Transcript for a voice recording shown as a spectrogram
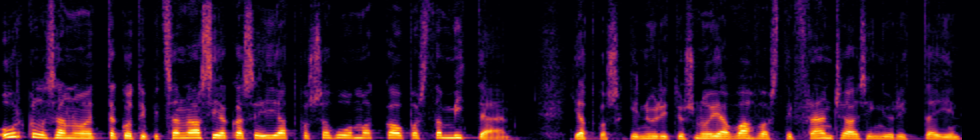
Orkla sanoi, että kotipizzan asiakas ei jatkossa huomaa kaupasta mitään. Jatkossakin yritys nojaa vahvasti franchising-yrittäjiin,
